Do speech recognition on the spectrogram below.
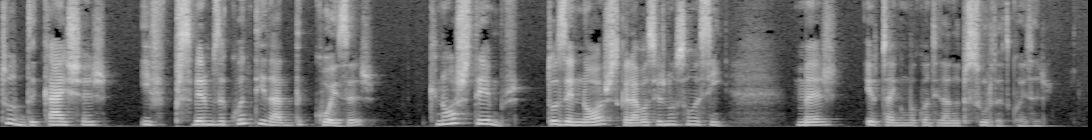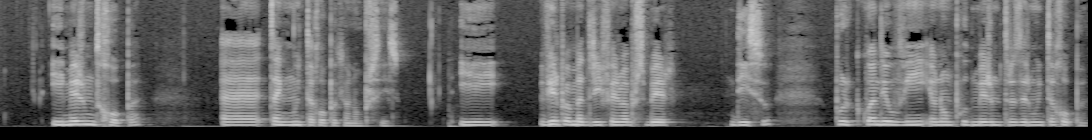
tudo de caixas e percebermos a quantidade de coisas que nós temos. Estou a dizer nós, se calhar vocês não são assim, mas eu tenho uma quantidade absurda de coisas. E mesmo de roupa, uh, tenho muita roupa que eu não preciso. E vir para Madrid fez-me perceber disso, porque quando eu vim eu não pude mesmo trazer muita roupa.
